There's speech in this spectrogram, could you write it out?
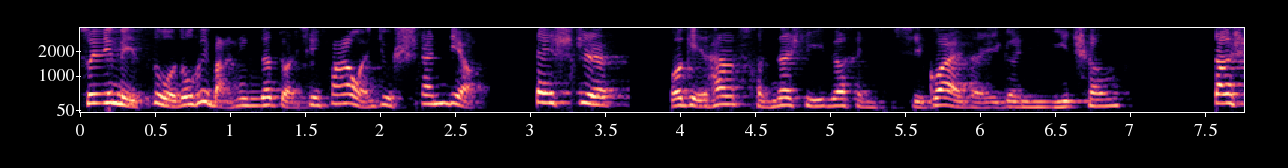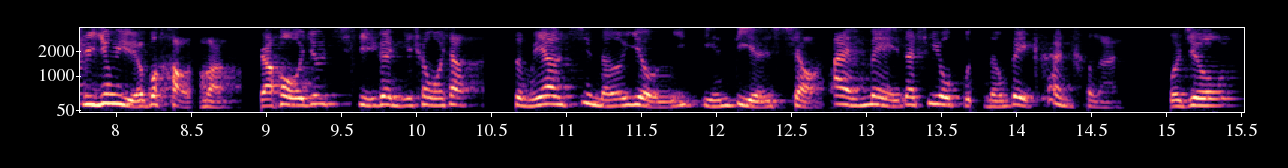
所以每次我都会把那个短信发完就删掉。但是我给他存的是一个很奇怪的一个昵称，当时英语也不好嘛，然后我就起一个昵称，我想怎么样既能有一点点小暧昧，但是又不能被看出来，我就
